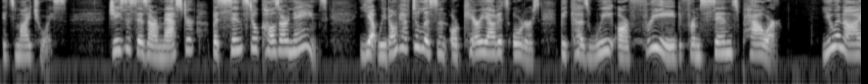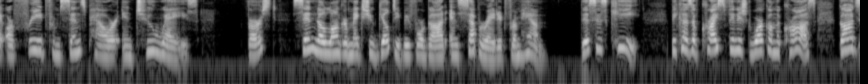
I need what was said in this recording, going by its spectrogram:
It's my choice. Jesus is our master, but sin still calls our names. Yet we don't have to listen or carry out its orders because we are freed from sin's power. You and I are freed from sin's power in two ways. First, Sin no longer makes you guilty before God and separated from Him. This is key. Because of Christ's finished work on the cross, God's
